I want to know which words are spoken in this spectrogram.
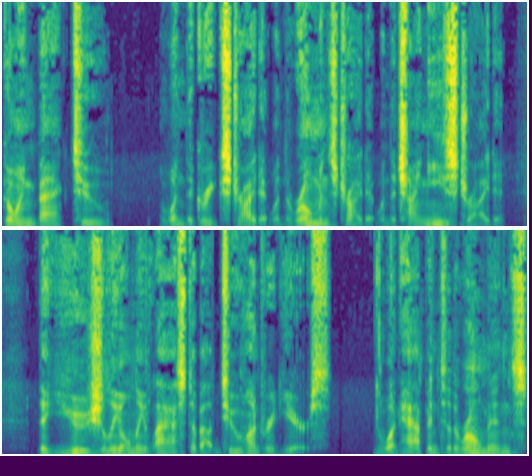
going back to when the Greeks tried it, when the Romans tried it, when the Chinese tried it. They usually only last about 200 years. What happened to the Romans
